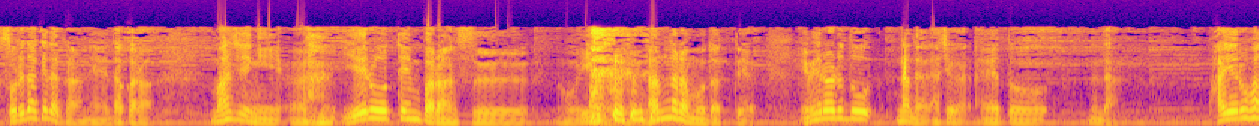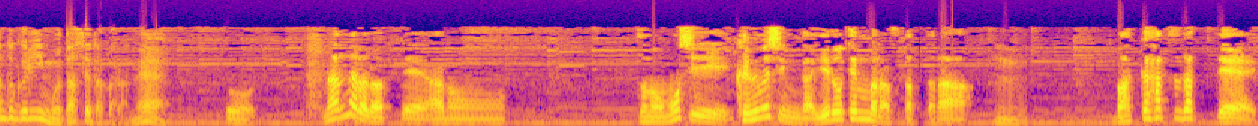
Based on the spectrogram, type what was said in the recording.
それだけだからね、だから、マジに、うんイエローテンバランスのいい なんならもうだって、エメラルド、なんだ、あ違う、えっ、と、なんだ、ハイエローグリーンも出せたからね。そう。なんならだって、あのーその、もし、クヌムシンがイエローテンバランスだったら、うん。爆発だって、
